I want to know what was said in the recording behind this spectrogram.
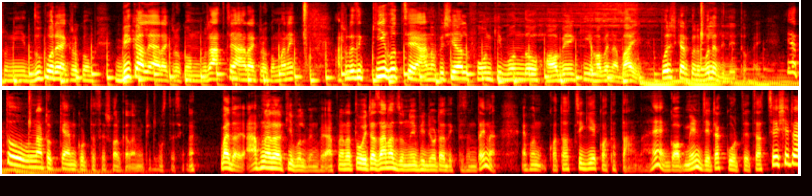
শুনি, দুপুরে একরকম, বিকালে আর একরকম রাত্রে আর একরকম মানে আসলে যে কি হচ্ছে আনঅফিসিয়াল ফোন কি বন্ধ হবে, কি হবে না, ভাই? পরিষ্কার করে বলে দিলেই তো ভাই এত নাটক ক্যান করতেছে সরকার, আমি ঠিক বুঝতেছি না। বাই দা আপনারা আর কি বলবেন ভাই? আপনারা তো ওইটা জানার জন্য এই ভিডিওটা দেখতেছেন, তাই না? এখন কথা হচ্ছে গিয়ে কথা তা না হ্যাঁ? গভর্নমেন্ট যেটা করতে চাচ্ছে, সেটা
